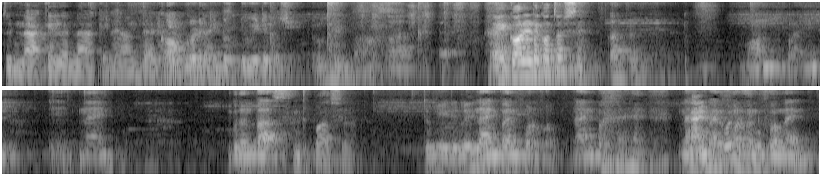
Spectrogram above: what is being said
তুই না কিনলে না কিনে আমি কম করে। কিন্তু ডুয়েটে বসে। এই কর এটা কত হচ্ছে কত? 1.89 গুণন 5 কিন্তু তুমি এটা লই 9.44 9.49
